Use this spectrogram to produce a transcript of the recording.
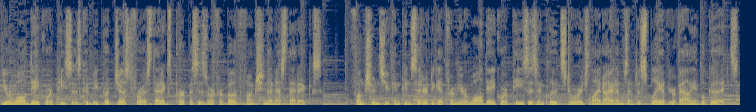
Your wall decor pieces could be put just for aesthetics purposes or for both function and aesthetics. Functions you can consider to get from your wall decor pieces include storage light items and display of your valuable goods.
